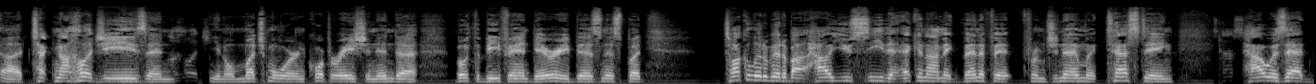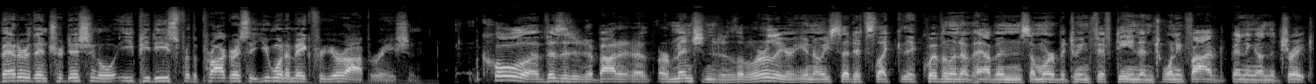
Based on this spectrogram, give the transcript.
uh, technologies and, you know, much more incorporation into both the beef and dairy business. But talk a little bit about how you see the economic benefit from genomic testing how is that better than traditional EPDs for the progress that you want to make for your operation? Cole uh, visited about it uh, or mentioned it a little earlier. You know, he said it's like the equivalent of having somewhere between 15 and 25, depending on the trait,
